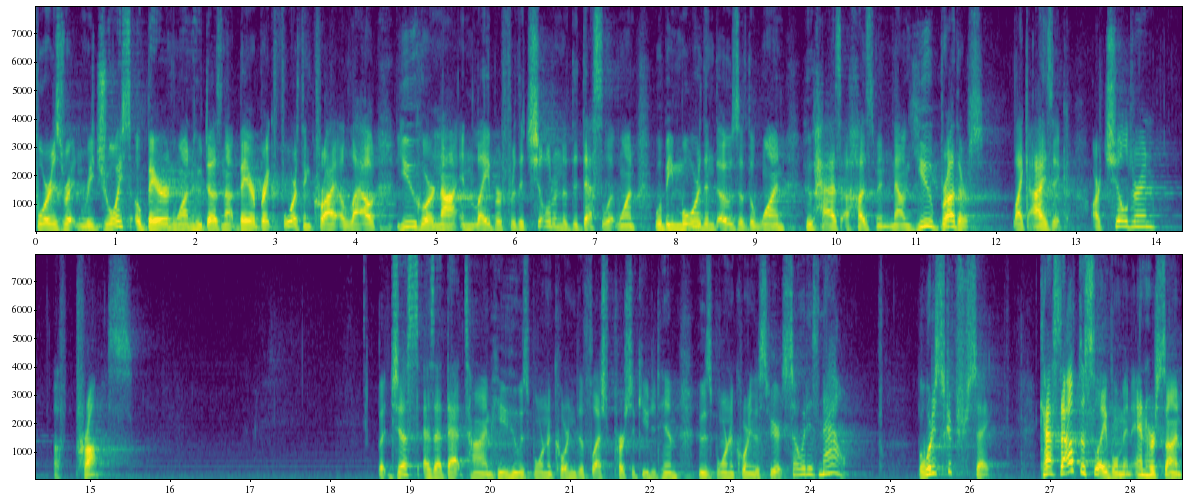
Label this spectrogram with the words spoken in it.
For it is written, Rejoice, O barren one who does not bear. Break forth and cry aloud, you who are not in labor, for the children of the desolate one will be more than those of the one who has a husband. Now, you, brothers, like Isaac, are children of promise. But just as at that time he who was born according to the flesh persecuted him who was born according to the Spirit, so it is now. But what does Scripture say? Cast out the slave woman and her son,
